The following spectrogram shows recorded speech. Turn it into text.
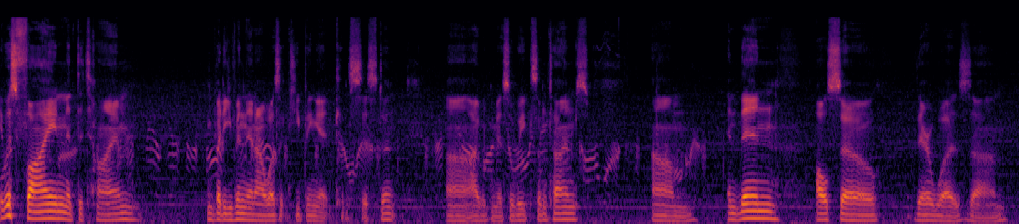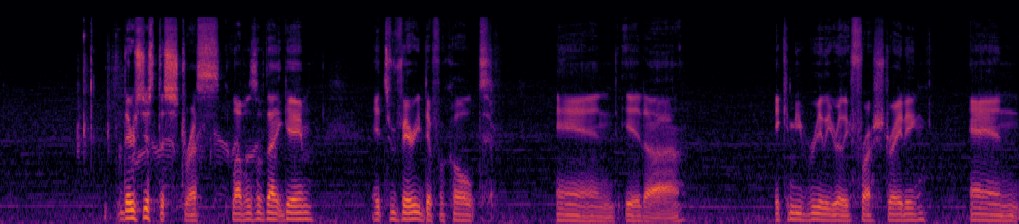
it was fine at the time. But even then, I wasn't keeping it consistent. Uh, I would miss a week sometimes. Um, and then also, there was... Um, there's just the stress levels of that game. It's very difficult, and it uh, it can be really really frustrating. And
